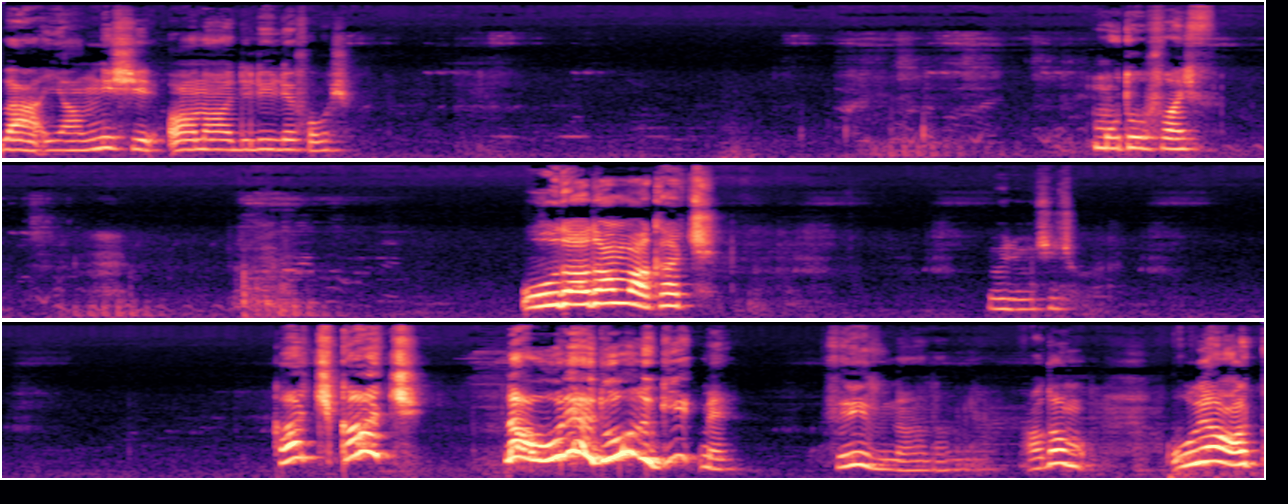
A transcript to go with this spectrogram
La yanlış ana diliyle savaş. Motor 5. Orada adam var kaç. Ölüm için çok. Kaç kaç. La oraya doğru gitme. Senin adam ya. Adam oraya at.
